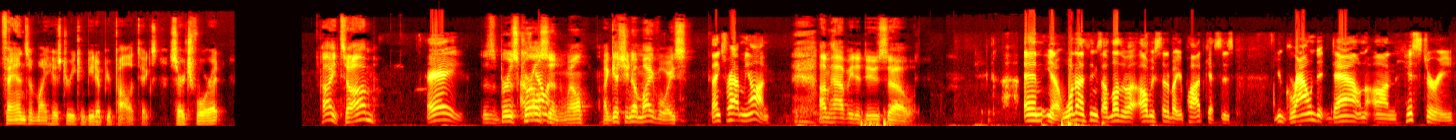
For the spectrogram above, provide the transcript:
fans of my history can beat up your politics. Search for it. Hi, Tom. Hey. This is Bruce Carlson. Well, I guess you know my voice. Thanks for having me on. I'm happy to do so. And, you know, one of the things I love about, always said about your podcast is you ground it down on history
